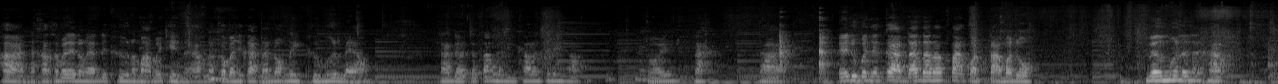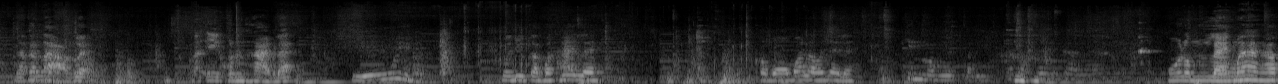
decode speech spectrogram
ผ่านนะครับถ้าไม่ได้ตรงนั้นนี่คือเรามาไม่ถึงนะครับ แล้วก็บรรยากาศด้านนอกนี่คือมืดแล้วนะเดี๋ยวจะตั้งวงกินข้าวแล้วใช่ไหมครับโดยนะได้ได้ดูบรรยากาศด้านหน้าต่างก่อนตามมาดู เริ่มมืดแล้วนะครับ แล้วก็หนาวด้วยนางเอกคนหนึ่งหายไปแล้วอุ้ยมันอยู่ต่างประเทศเลย เขามองบ้านเราใหญ่เลย กินบะหมี่บัดนี้โอ้ยลมแรงมากครับ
